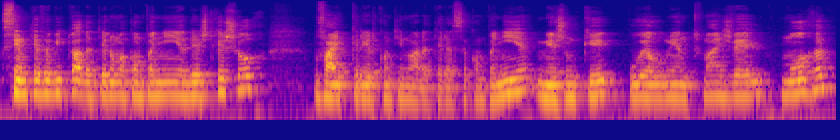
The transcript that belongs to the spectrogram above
que sempre esteve habituado a ter uma companhia deste cachorro vai querer continuar a ter essa companhia, mesmo que o elemento mais velho morra,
